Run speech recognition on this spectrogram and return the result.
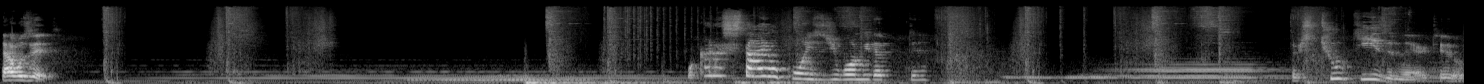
That was it. What kind of style points did you want me to... to- two keys in there, too.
